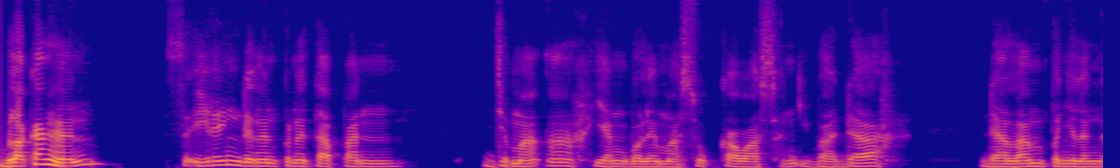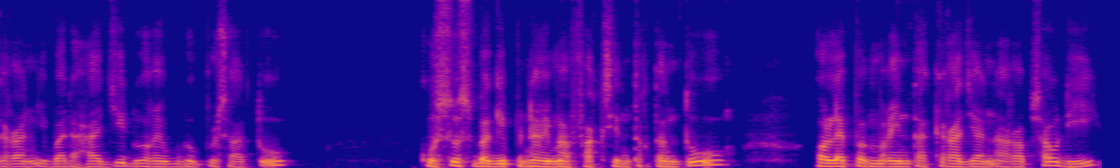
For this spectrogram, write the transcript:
Belakangan, seiring dengan penetapan jemaah yang boleh masuk kawasan ibadah dalam penyelenggaraan ibadah haji 2021, khusus bagi penerima vaksin tertentu oleh pemerintah Kerajaan Arab Saudi,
